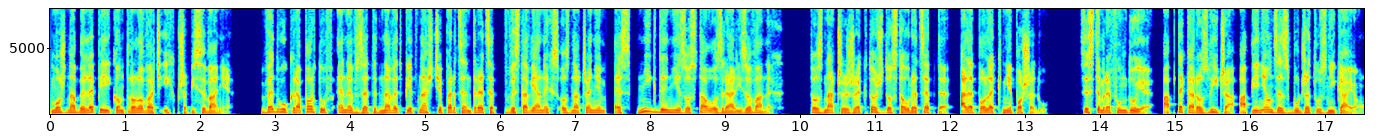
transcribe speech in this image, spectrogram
można by lepiej kontrolować ich przepisywanie. Według raportów NFZ nawet 15% recept wystawianych z oznaczeniem S nigdy nie zostało zrealizowanych. To znaczy, że ktoś dostał receptę, ale po lek nie poszedł. System refunduje, apteka rozlicza, a pieniądze z budżetu znikają.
